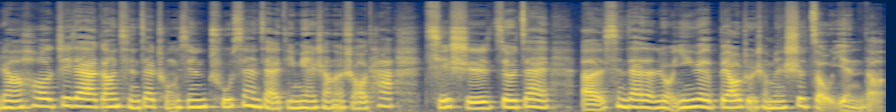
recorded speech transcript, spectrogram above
然后这架钢琴再重新出现在地面上的时候，它其实就在呃现在的那种音乐标准上面是走音的。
